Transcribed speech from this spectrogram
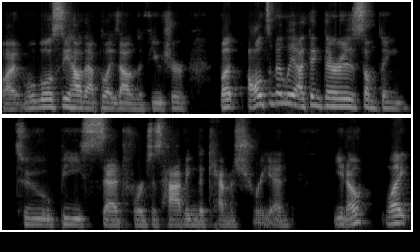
But we'll, we'll see how that plays out in the future. But ultimately, I think there is something to be said for just having the chemistry, and you know, like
